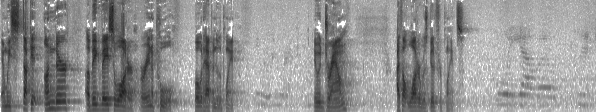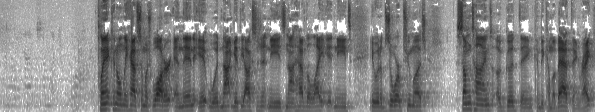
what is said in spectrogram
And we stuck it under a big vase of water or in a pool, what would happen to the plant? It would drown I thought water was good for plants. Plant can only have so much water, and then it would not get the oxygen it needs, not have the light it needs. It would absorb too much. Sometimes a good thing can become a bad thing, right?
